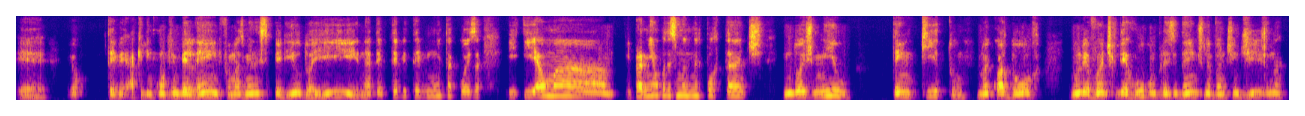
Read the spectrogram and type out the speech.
é, eu, teve aquele encontro em Belém, foi mais ou menos nesse período aí, né? teve, teve, teve muita coisa, e, e é uma, e para mim é uma coisa assim, muito, muito importante, em 2000 tem em Quito, no Equador, um levante que derruba um presidente, um levante indígena,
